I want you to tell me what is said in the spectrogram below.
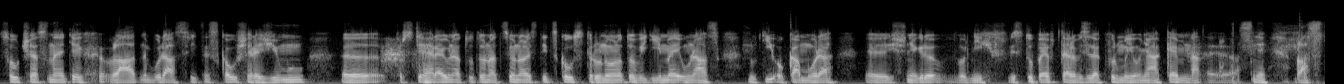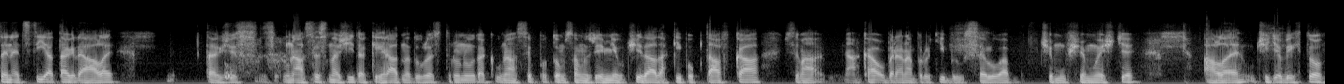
současné těch vlád, nebo dá se říct dneska už režimů, e, prostě hrajou na tuto nacionalistickou strunu, no to vidíme i u nás nutí Okamura, e, když někdo od nich vystupuje v televizi, tak formují o nějakém e, vlastně vlastenectví a tak dále takže u nás se snaží taky hrát na tuhle strunu, tak u nás je potom samozřejmě určitá taky poptávka, že se má nějaká obrana proti Bruselu a čemu všemu ještě, ale určitě bych to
